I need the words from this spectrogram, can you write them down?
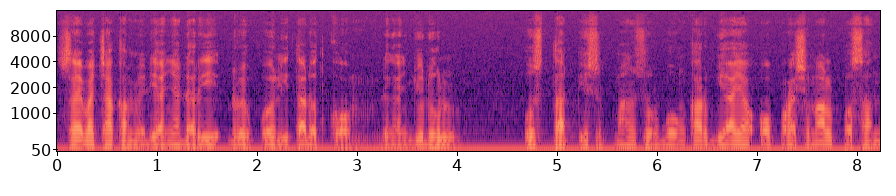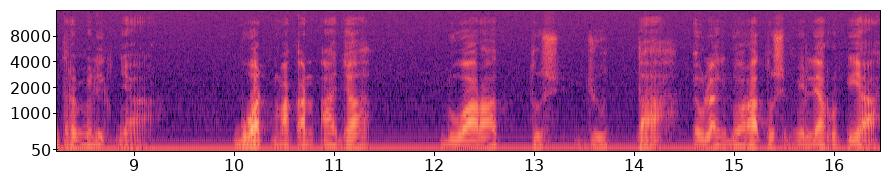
Saya bacakan medianya dari repelita.com dengan judul Ustadz Yusuf Mansur bongkar biaya operasional pesantren miliknya. Buat makan aja 200 juta Eh ulangi 200 miliar rupiah.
